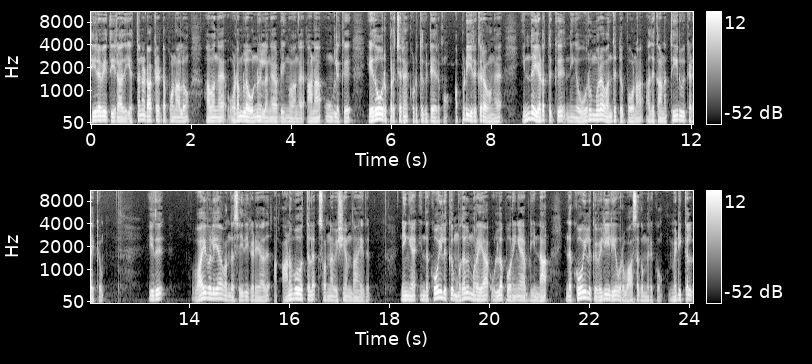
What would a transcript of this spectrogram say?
தீரவே தீராது. எத்தனை டாக்டர்கிட்ட போனாலும் அவங்க உடம்புல ஒன்றும் இல்லைங்க அப்படிங்குவாங்க. ஆனால் உங்களுக்கு ஏதோ ஒரு பிரச்சனை கொடுத்துக்கிட்டே இருக்கும். அப்படி இருக்கிறவங்க இந்த இடத்துக்கு நீங்கள் ஒரு முறை வந்துட்டு போனால் அதுக்கான தீர்வு கிடைக்கும். இது வாய் வழியாக வந்த செய்தி கிடையாது. அனுபவத்தில் சொன்ன விஷயம்தான் இது. நீங்கள் இந்த கோயிலுக்கு முதல் முறையாக உள்ளே போகிறீங்க அப்படின்னா இந்த கோயிலுக்கு வெளியிலேயே ஒரு வாசகம் இருக்கும். மெடிக்கல்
